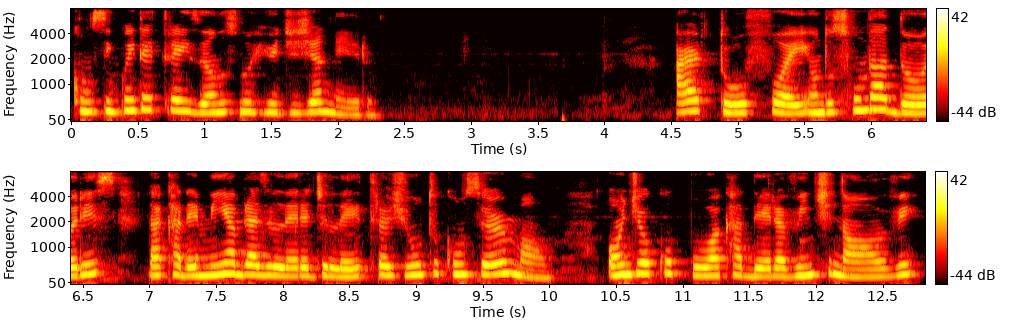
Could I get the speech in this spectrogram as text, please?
com 53 anos, no Rio de Janeiro. Arthur foi um dos fundadores da Academia Brasileira de Letras junto com seu irmão, onde ocupou a cadeira 29,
